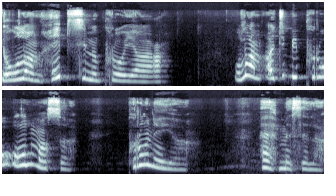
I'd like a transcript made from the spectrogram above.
Ya ulan hepsi mi pro ya? Ulan acı bir pro olmasa. Pro ne ya? Heh mesela.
